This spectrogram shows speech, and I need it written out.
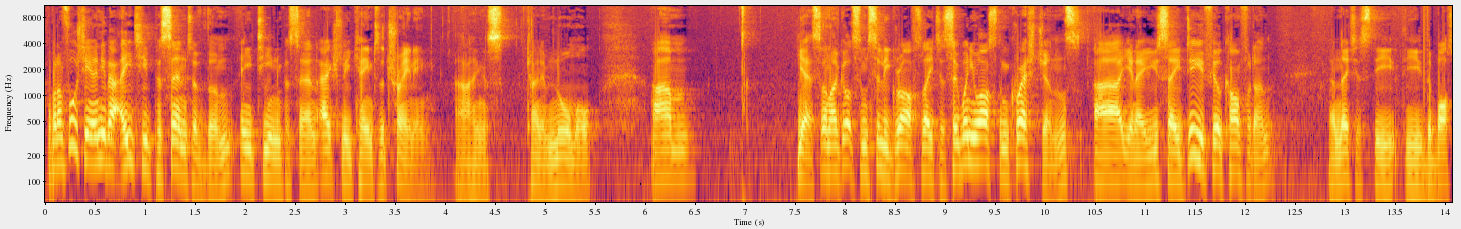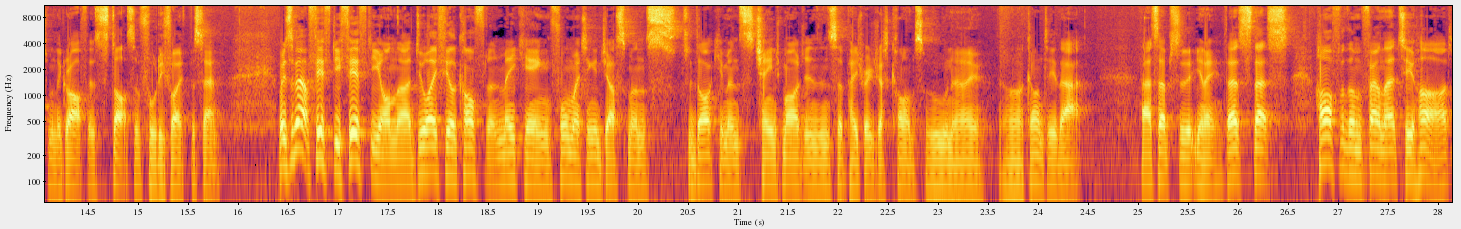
But unfortunately, only about 80% of them, 18%, actually came to the training. Uh, I think it's kind of normal. Um, yes, and I've got some silly graphs later. So when you ask them questions, uh, you know, you say, do you feel confident? And notice the, the, the bottom of the graph is, starts at 45%. But it's about 50-50 on the, do I feel confident making formatting adjustments to documents, change margins, insert page break, adjust columns? Oh no, oh, I can't do that. That's absolutely, you know, that's, that's, half of them found that too hard.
